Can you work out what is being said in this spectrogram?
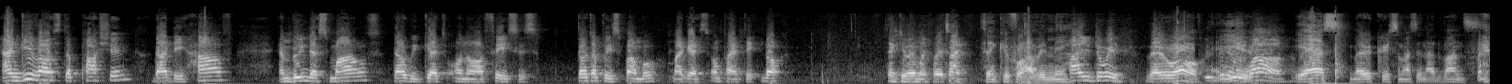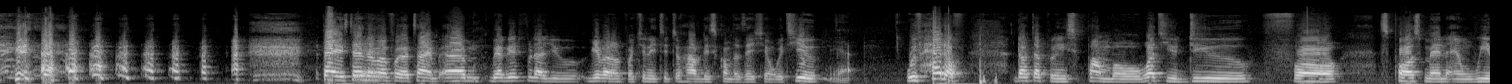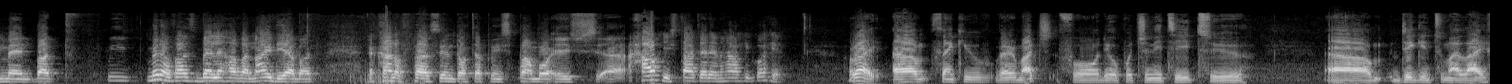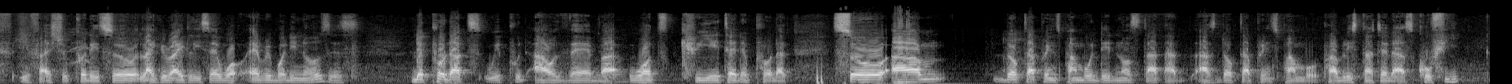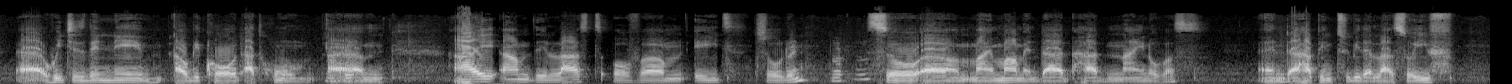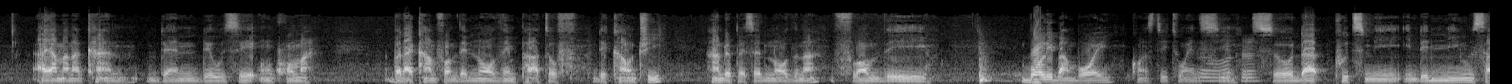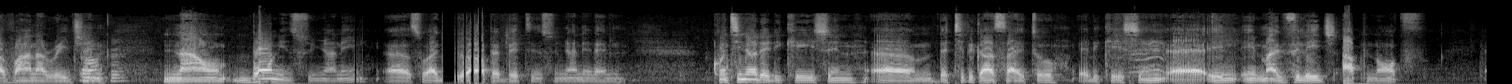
and give us the passion that they have and bring the smiles that we get on our faces. Dr. Prince Pambo, my guest on Prime Take. Doc, thank you very much for your time. Thank you for having me. How are you doing? Very well. It's And been a you? while. Yes, Merry Christmas in advance. Thanks, thank you very much for your time. Um, we are grateful that you gave an opportunity to have this conversation with you. yeah. We've heard of Dr. Prince Pambo, what you do for sportsmen and women, but we, many of us barely have an idea about the kind of person Dr. Prince Pambo is, uh, how he started and how he got here. All right. Um, thank you very much for the opportunity to um, dig into my life, if I should put it so. Like you rightly said, what everybody knows is the products we put out there, but what created the product. So, um, Dr. Prince Pambo did not start at, as Dr. Prince Pambo, probably started as Kofi, uh, which is the name I'll be called at home. Um, I am the last of um, eight children. So um, my mom and dad had nine of us, and I happened to be the last. So if I am an Akan, then they will say Nkroma. But I come from the northern part of the country, 100% northerner, from the Bole Bamboi constituency. Oh, okay. So that puts me in the new Savannah region. Okay. Now, born in Sunyani, uh, so I grew up a bit in Sunyani and continued education, um, the typical Saito education uh, in, in my village up north.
